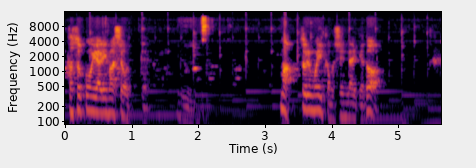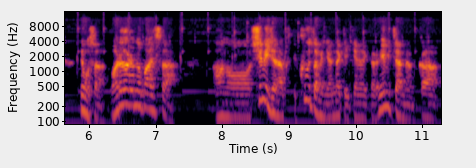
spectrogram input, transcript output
あ、パソコンやりましょうって。うんまあ、それもいいかもしれないけど、でもさ、我々の場合さ、あのー趣味じゃなくて食うためにやんなきゃいけないから、エミちゃんなんか、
